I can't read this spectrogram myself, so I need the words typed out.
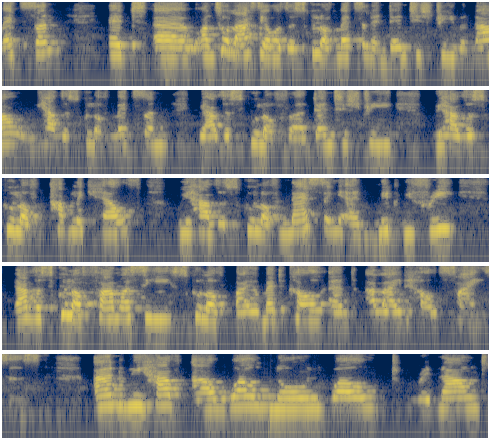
Medicine. It, uh, until last year was the School of Medicine and Dentistry, but now we have the School of Medicine, we have the School of uh, Dentistry, we have the School of Public Health, we have the School of Nursing and Midwifery, we have the School of Pharmacy, School of Biomedical and Allied Health Sciences. And we have our well-known, world-renowned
